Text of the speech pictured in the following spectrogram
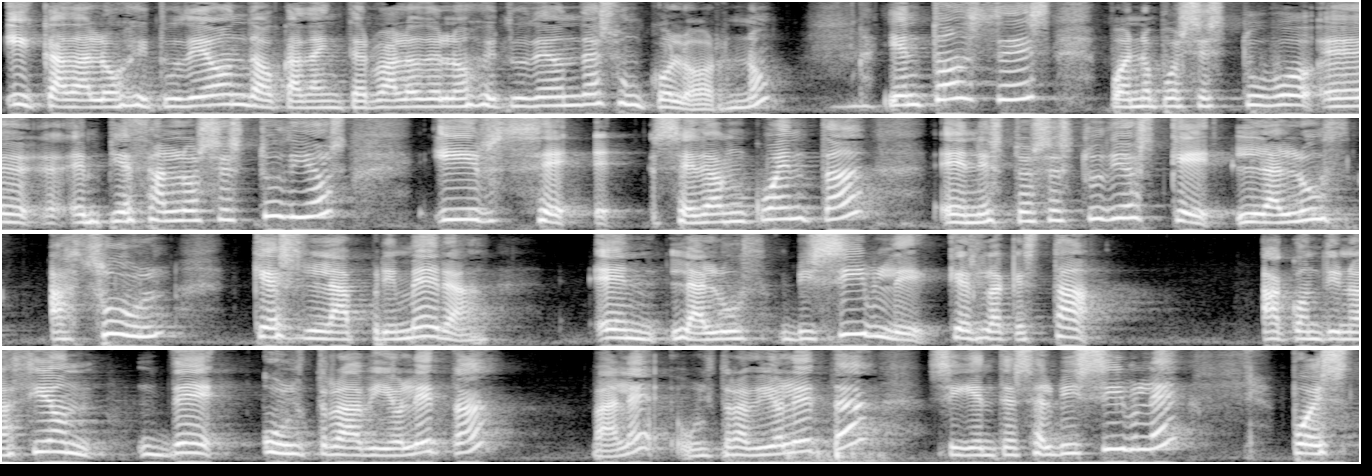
y cada longitud de onda o cada intervalo de longitud de onda es un color, ¿no? Y entonces, bueno, pues estuvo, empiezan los estudios y se, se dan cuenta en estos estudios que la luz azul, que es la primera en la luz visible, que es la que está a continuación de ultravioleta, ¿vale? Ultravioleta, siguiente es el visible, pues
